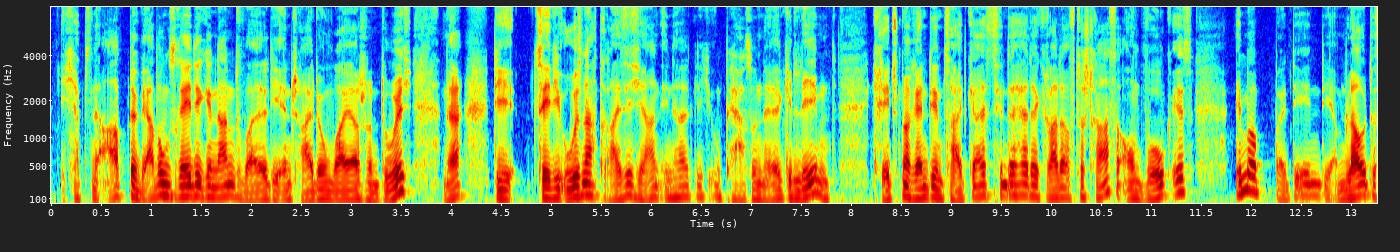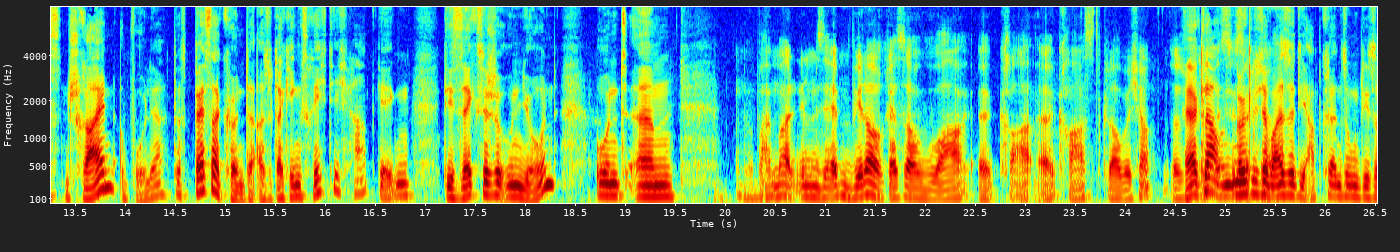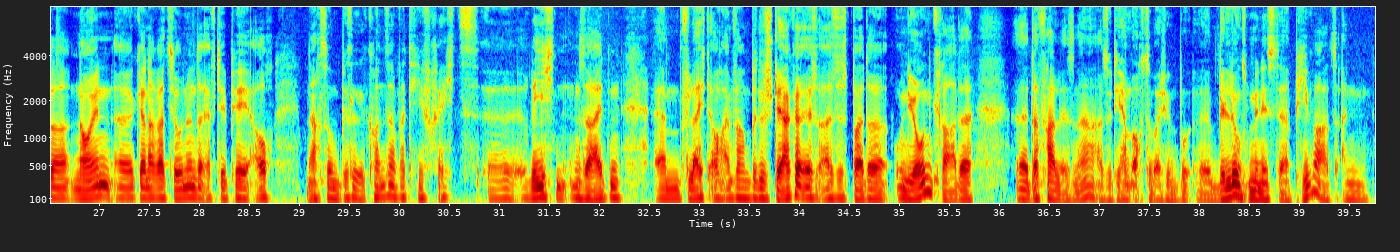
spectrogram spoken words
ich habe es eine Art Bewerbungsrede genannt, weil die Entscheidung war ja schon durch. Ne? Die CDU ist nach 30 Jahren inhaltlich und personell gelähmt. Kretschmer rennt dem Zeitgeist hinterher, der gerade auf der Straße en vogue ist. Immer bei denen, die am lautesten schreien, obwohl er das besser könnte. Also da ging es richtig hart gegen die Sächsische Union. Und ähm, Weil man im selben Wählerreservoir äh, gra äh, grast, glaube ich. Ja, Also Ja klar, und möglicherweise die Abgrenzung dieser neuen äh, Generation in der FDP auch nach so ein bisschen konservativ rechts äh, riechenden Seiten ähm, vielleicht auch einfach ein bisschen stärker ist, als es bei der Union gerade äh, der Fall ist. Ne? Also die haben auch zum Beispiel Bildungsminister Piwarz an,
